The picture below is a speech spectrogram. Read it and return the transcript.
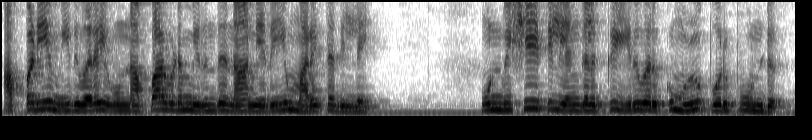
அப்படியும் இதுவரை உன் அப்பாவிடம் இருந்து நான் எதையும் மறைத்ததில்லை. உன் விஷயத்தில் எங்களுக்கு இருவருக்கும் முழு பொறுப்பு உண்டு.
